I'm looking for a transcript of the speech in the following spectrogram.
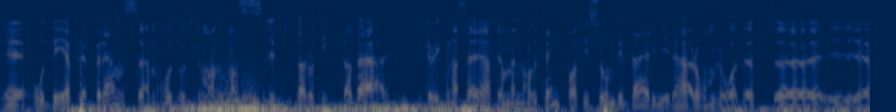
eh, och det är preferensen och, och liksom man, man slutar att titta där så ska vi kunna säga att ja men har du tänkt på att i Sundbyberg i det här området eh, i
